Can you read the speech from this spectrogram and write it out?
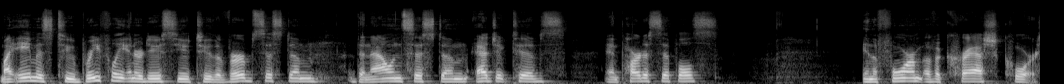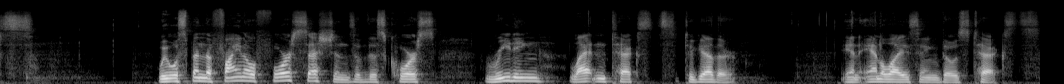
My aim is to briefly introduce you to the verb system, the noun system, adjectives, and participles in the form of a crash course. We will spend the final four sessions of this course reading Latin texts together and analyzing those texts.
